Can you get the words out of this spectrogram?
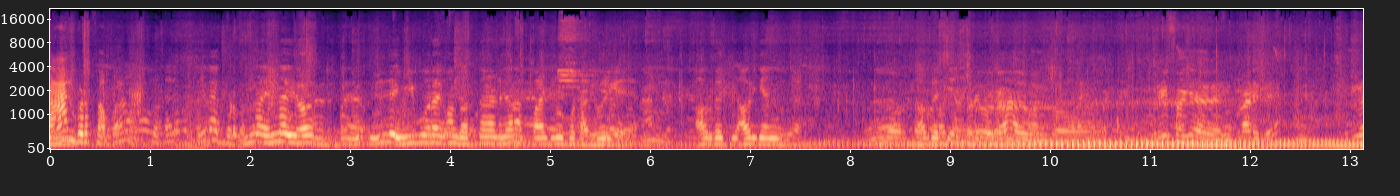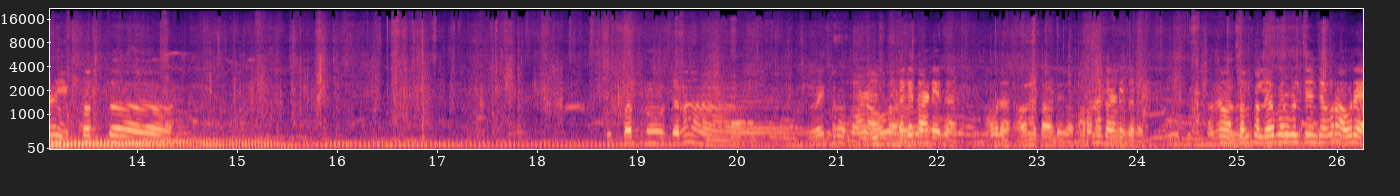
ನಾನು ಬಿಡ್ತಪ್ಪ ಇನ್ನ ಇನ್ನ ಇಲ್ಲೇ ಈ ಊರಾಗ ಒಂದು ಹತ್ತು ಹನ್ನೆರಡು ಜನ ಪಾರ್ಟಿಗಳು ಕೊಟ್ಟಾರೆ ಇವರಿಗೆ ಅವ್ರ ಗತಿ ಅವ್ರಿಗೆ ಹೆಂಗೆ ಅವ್ರ ಗತಿ? ಒಂದು ಬ್ರೀಫಾಗಿ ಇದು ಮಾಡಿದ್ವಿ ಈಗ ಇಪ್ಪತ್ತು ಇಪ್ಪತ್ತ್ಮೂರು ಜನ ರೈತರು ಅವ್ರೊಂದಾಗೆ ತಗೊಂಡಿದ್ದಾರೆ ಅವರೇ ಅವರೇ ತಗೊಂಡಿದ್ದಾರೆ ಅವರೇ ತಗೊಂಡಿದ್ದಾರೆ ಅಂದ್ರೆ ಒಂದು ಸ್ವಲ್ಪ ಲೇಬರ್ಗಳು ಚೇಂಜ್ ಅವರು. ಅವರೇ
